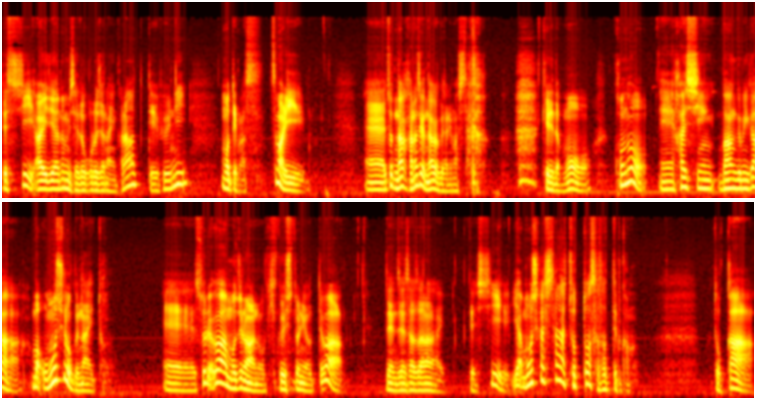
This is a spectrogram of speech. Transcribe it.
ですしアイデアの見せどころじゃないかなっていうふうに思っています。つまり、えー、ちょっと話が長くなりましたがけれどもこの、えー、配信番組が、まあ、面白くないと、えー、それはもちろんあの聞く人によっては全然刺さらないですしいやもしかしたらちょっとは刺さってるかも。とか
